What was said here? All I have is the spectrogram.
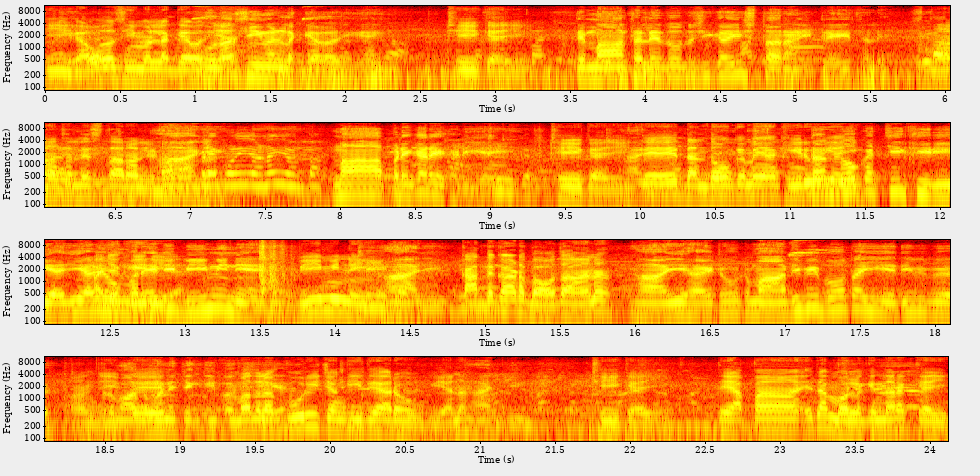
ਠੀਕ ਆ ਉਹਦਾ ਸੀਮਨ ਲੱਗਿਆ ਉਹਦਾ ਵਧੀਆ ਸੀਮਨ ਲੱਗਿਆ ਵਾ ਸੀਗਾ ਜੀ। ਠੀਕ ਹੈ ਜੀ। ਤੇ ਮਾਂ ਥੱਲੇ ਦੁੱਧ ਸੀਗਾ ਜੀ 17 ਲੀਟਰ ਇਹ ਥੱਲੇ। ਹਾਂ ਥੱਲੇ 17 ਹਾਂ ਲੀਟਰ ਜੀ ਮਾਂ ਆਪਣੇ ਘਰੇ ਖੜੀ ਹੈ ਜੀ। ਠੀਕ ਹੈ ਜੀ। ਤੇ ਇਹ ਦੰਦੋਂ ਕਿਵੇਂ ਆ? ਖੀਰ ਹੋਈ ਹੈ ਦੰਦੋ ਜੀ? ਕੱਚੀ ਖੀਰੀ ਹੈ ਜੀ ਹਲੇ ਉਮਰ ਇਹਦੀ ਹੈ। 20 ਮਹੀਨੇ ਹੈ ਜੀ। 20 ਮਹੀਨੇ ਹੀ। ਹਾਂ ਜੀ। ਕੱਦ ਕਾਠ ਬਹੁਤ ਆ ਹਨਾ? ਹਾਂ ਜੀ ਹਾਈਟ ਹੂਟ ਮਾਂ ਦੀ ਵੀ ਬਹੁਤ ਆ ਜੀ ਇਹਦੀ ਵੀ ਹਾਂਜੀ ਪਰਮਾਤਮਾ ਨੇ ਤੇ ਚੰਗੀ ਬਖਸ਼ੀ ਮਤਲਬ ਹੈ ਪੂਰੀ ਚੰਗੀ ਤਿਆਰ ਹੋਊਗੀ ਹਨਾ? ਹਾਂਜੀ ਠੀਕ ਹੈ ਜੀ। ਤੇ ਆਪਾਂ ਇਹਦਾ ਮੁੱਲ ਕਿੰਨਾ ਰੱਖਿਆ ਜੀ?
